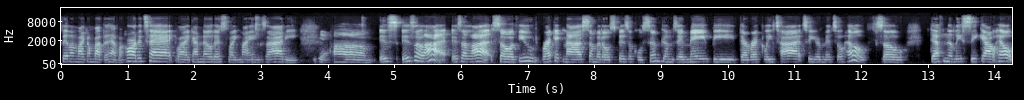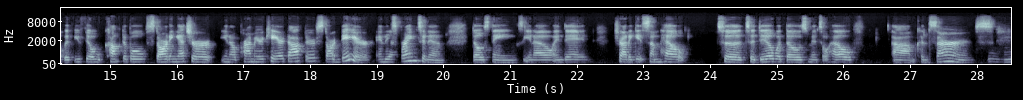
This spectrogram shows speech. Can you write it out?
feeling like I'm about to have a heart attack. Like I know that's like my anxiety. Yeah. Um, it's it's a lot. It's a lot. So if you recognize some of those physical symptoms, it may be directly tied to your mental health. So definitely seek out help if you feel comfortable starting at your you know primary care doctor start there and yeah. explain to them those things you know and then try to get some help to to deal with those mental health um, concerns mm-hmm.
